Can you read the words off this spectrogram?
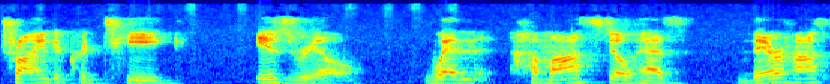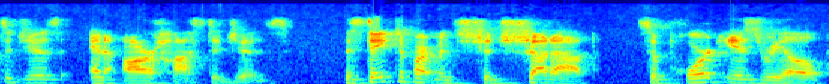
trying to critique Israel when Hamas still has their hostages and our hostages. The State Department should shut up, support Israel,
